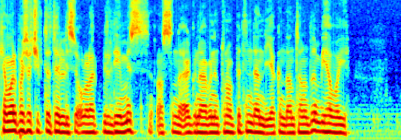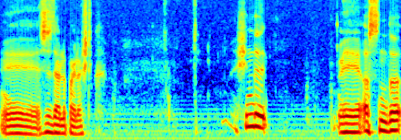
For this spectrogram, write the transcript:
Kemal Paşa çifte tellisi olarak bildiğimiz aslında Ergün abinin trompetinden de yakından tanıdığım bir havayı e, sizlerle paylaştık. Şimdi e, aslında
